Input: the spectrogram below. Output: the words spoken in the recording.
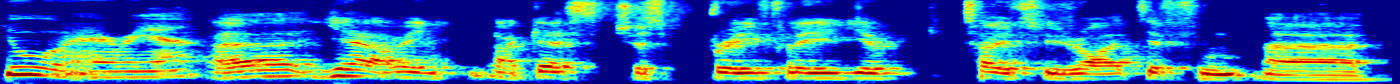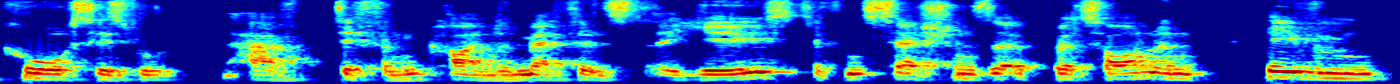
your area? Uh, yeah, I mean, I guess just briefly, you're totally right. Different uh, courses will have different kind of methods that are used, different sessions that are put on, and even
